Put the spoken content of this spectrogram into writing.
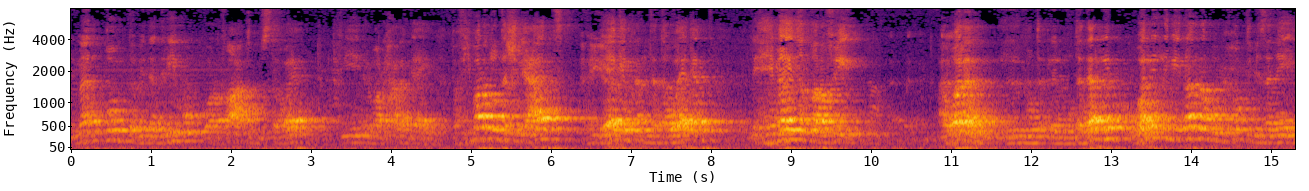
لمن قمت بتدريبه ورفعت مستواه في المرحلة الجاية. ففي برضه تشريعات يجب أن تتواجد لحماية الطرفين. اولا للمتدرب وللي بيدرب وبيحط ميزانية.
